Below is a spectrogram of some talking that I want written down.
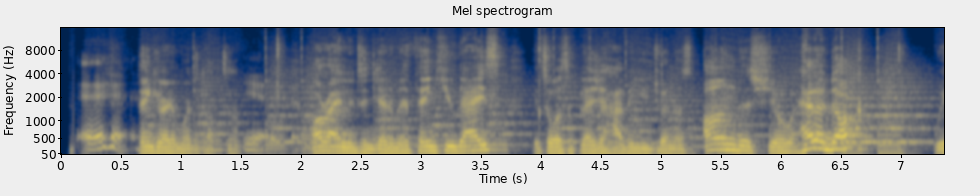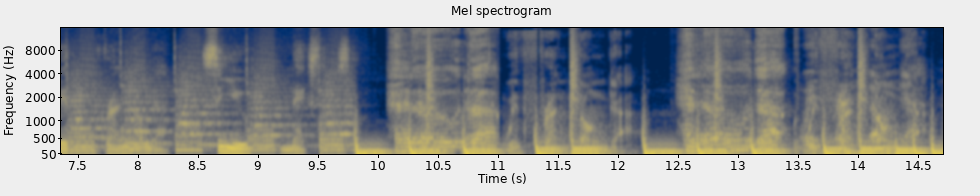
Thank you very much, Doctor. yeah. All right, ladies and gentlemen, thank you guys. It's always a pleasure having you join us on this show. Hello, Doc, with Frank Donga. See you next episode. Hello, Doc. With Frank Donga. Hello, Doc. With Frank Donga.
